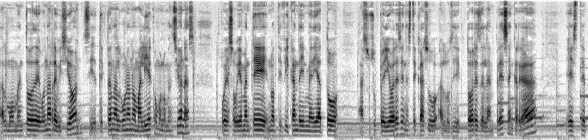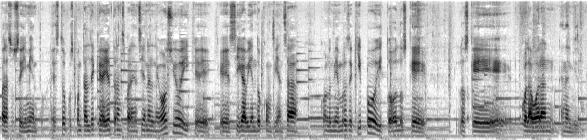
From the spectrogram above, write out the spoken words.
Al momento de una revisión, si detectan alguna anomalía como lo mencionas, pues obviamente notifican de inmediato a sus superiores, en este caso a los directores de la empresa encargada, este, para su seguimiento. Esto pues con tal de que haya transparencia en el negocio y que, que siga habiendo confianza con los miembros de equipo y todos los que los que colaboran en el mismo.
